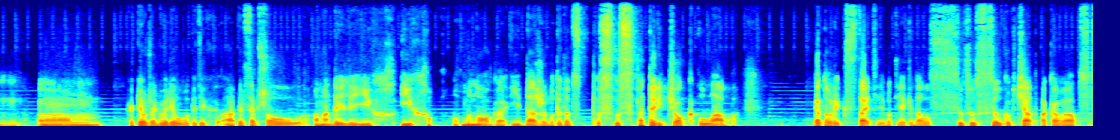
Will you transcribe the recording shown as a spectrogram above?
э, как я уже говорил, вот этих perceptual моделей, их, их много, и даже вот этот старичок Lab, который, кстати, вот я кидал ссылку в чат, пока вы обс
